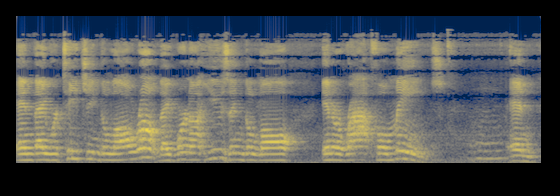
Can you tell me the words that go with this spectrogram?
and they were teaching the law wrong. They were not using the law in a rightful means, mm-hmm. and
